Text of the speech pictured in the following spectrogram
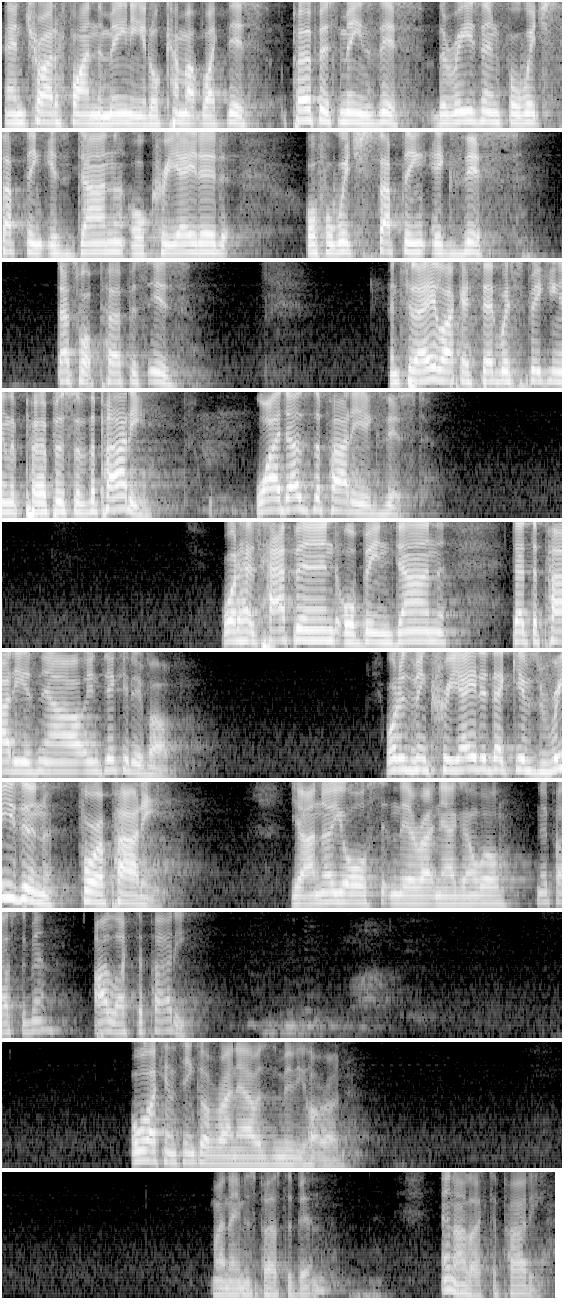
and try to find the meaning, it'll come up like this Purpose means this the reason for which something is done or created or for which something exists. That's what purpose is. And today, like I said, we're speaking in the purpose of the party. Why does the party exist? what has happened or been done that the party is now indicative of? What has been created that gives reason for a party? Yeah, I know you're all sitting there right now going, well, you know, Pastor Ben, I like the party. All I can think of right now is the movie Hot Rod. My name is Pastor Ben, and I like to party.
